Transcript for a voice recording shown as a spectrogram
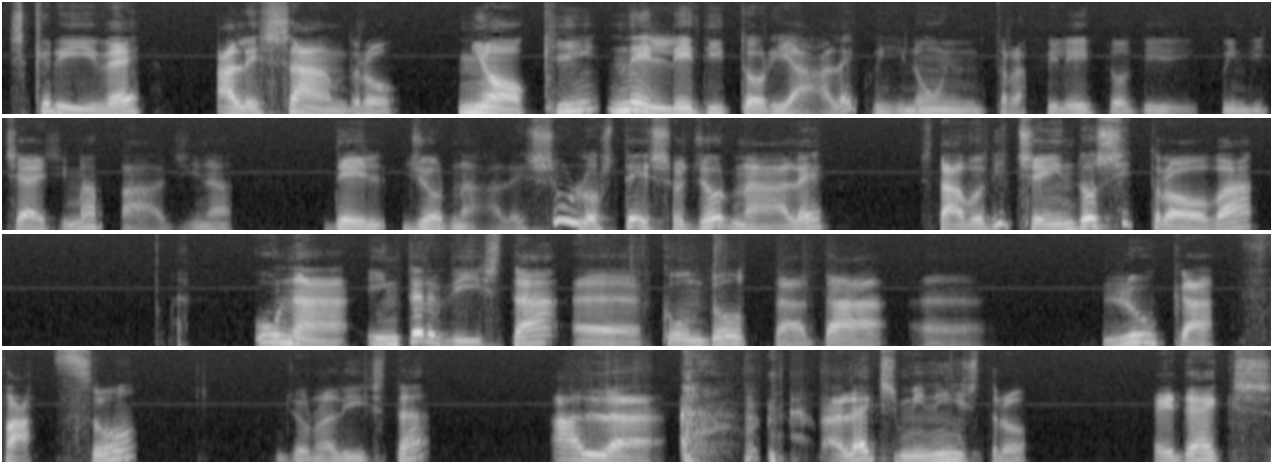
scrive Alessandro Gnocchi nell'editoriale, quindi non un trafiletto di quindicesima pagina del giornale. Sullo stesso giornale, stavo dicendo, si trova una intervista eh, condotta da eh, Luca Fazzo, giornalista, al, all'ex ministro ed ex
